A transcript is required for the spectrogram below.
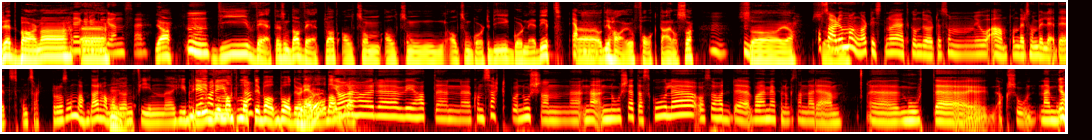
Redd Barna Leger uten eh, grenser. Ja, Mm. de vet det, liksom, da vet du at alt som, alt, som, alt som går til de, går ned dit. Ja. Eh, og de har jo folk der også. Mm. Så ja. Og så er det jo mange artister og jeg vet ikke om du har hørt det, som jo er med på en del sånn veldedighetskonserter og sånn. da Der har man jo Mm. en fin eh, hybrid, hvor man gjort, på en måte både gjør det ene og det Ja, andre. jeg har, eh, vi har hatt en eh, konsert på Nordseter skole, og så hadde, var jeg med på noe sånn derre uh, moteaksjon Nei, Ja.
